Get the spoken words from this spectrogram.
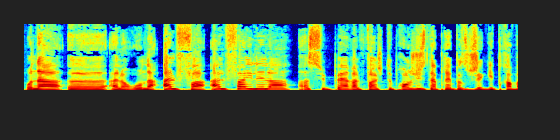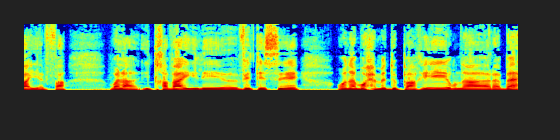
On a, euh, alors, on a Alpha. Alpha, il est là. Ah, super, Alpha. Je te prends juste après parce que je sais qu'il travaille, Alpha. Voilà, il travaille, il est euh, VTC. On a Mohamed de Paris, on a Rabah.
